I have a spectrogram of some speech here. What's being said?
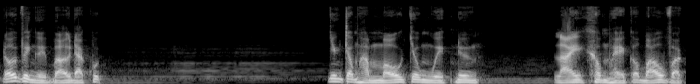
Đối với người vợ đã khuất. Nhưng trong hầm mộ chung Nguyệt Nương Lại không hề có bảo vật,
